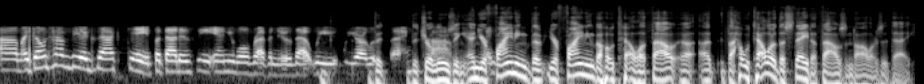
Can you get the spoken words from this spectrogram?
Um, I don't have the exact date, but that is the annual revenue that we, we are losing. That, that you're um, losing, and you're and, finding the you're finding the hotel a thou, uh, uh, the hotel or the state a thousand dollars a day.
